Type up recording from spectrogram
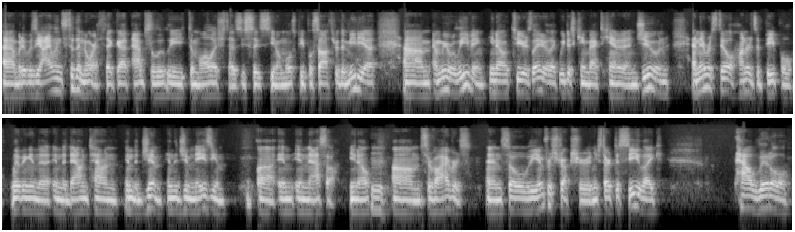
uh, but it was the islands to the north that got absolutely demolished, as you say, you know most people saw through the media. Um, and we were leaving, you know, two years later, like we just came back to Canada in June, and there were still hundreds of people living in the in the downtown in the gym in the gymnasium uh, in in Nassau. You know, mm. um, survivors and so the infrastructure and you start to see like how little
